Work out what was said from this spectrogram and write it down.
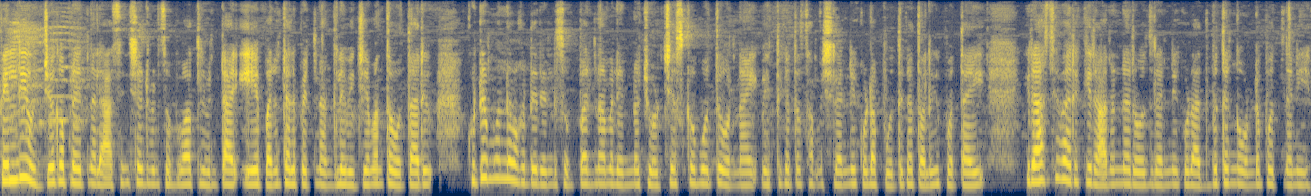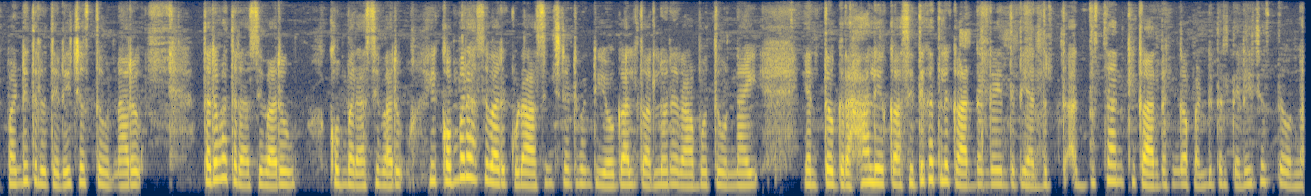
పెళ్ళి ఉద్యోగ ప్రయత్నాలు ఆశించినటువంటి శుభవార్తలు వింటారు ఏ పని తలపెట్టిన అందులో విజయవంతం అవుతారు. కుటుంబంలో ఒకటి రెండు శుభపరిణామాలు ఎన్నో చోటు చేసుకోబోతూ ఉన్నాయి. వ్యక్తిగత సమస్యలన్నీ కూడా పూర్తిగా తొలగిపోతాయి. ఈ రాశి వారికి రానున్న రోజులన్నీ కూడా అద్భుతంగా ఉండబోతుందని పండితులు తెలియజేస్తూ ఉన్నారు. తర్వాత రాశివారు కుంభరాశి వారు ఈ కుంభరాశి వారికి కూడా ఆశించినటువంటి యోగాలు త్వరలోనే రాబోతూ ఉన్నాయి. ఎంతో గ్రహాల యొక్క స్థితిగతుల కారణంగా ఇంతటి అద్భుత అద్భుతానికి కారణంగా పండితులు తెలియజేస్తూ ఉన్నారు.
